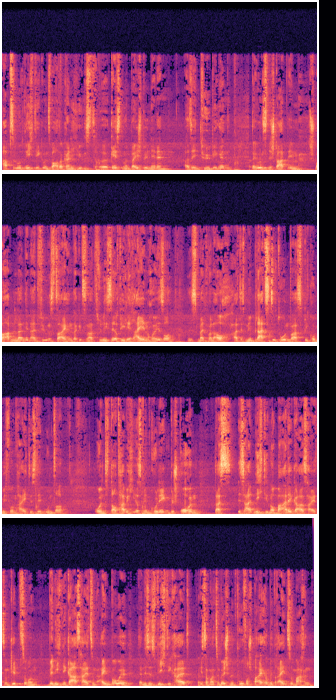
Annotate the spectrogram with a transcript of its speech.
Absolut richtig. Und zwar, da kann ich jüngst äh, gestern ein Beispiel nennen. Also in Tübingen, bei uns eine Stadt im Schwabenland in Anführungszeichen, da gibt es natürlich sehr viele Reihenhäuser. Das ist manchmal auch, hat es mit dem Platz zu tun, was bekomme ich vom Heizsystem unter. Und dort habe ich erst mit dem Kollegen besprochen, dass es halt nicht die normale Gasheizung gibt, sondern wenn ich eine Gasheizung einbaue, dann ist es wichtig halt, ich sag mal zum Beispiel einen Pufferspeicher mit reinzumachen,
